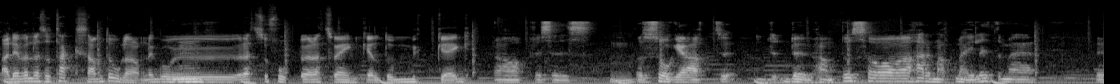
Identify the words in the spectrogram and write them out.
Ja, det är väl rätt så tacksamt att odla dem. Det går ju rätt så fort och rätt så enkelt och mycket ägg. Ja, precis. Och så såg jag att du Hampus har härmat mig lite med eh,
